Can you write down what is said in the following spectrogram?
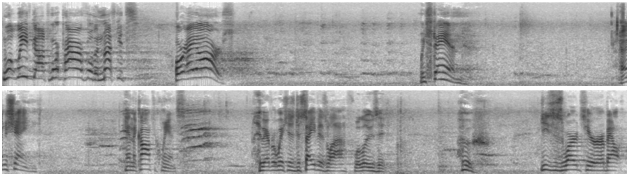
What we've got is more powerful than muskets or ARs. We stand unashamed. And the consequence whoever wishes to save his life will lose it. Whew. Jesus' words here are about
